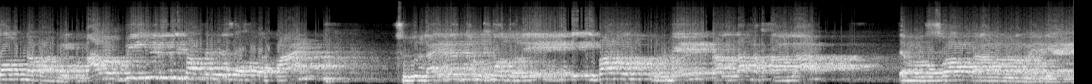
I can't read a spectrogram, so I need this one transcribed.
সবটা পাবে। আরও বেশি যদি বাচ্চা সবটা পায়। শুধু লাইলাতুল কদরে ইবাদত করলে আল্লাহ তাআলা তেমন তার আমল নামায় দেয়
